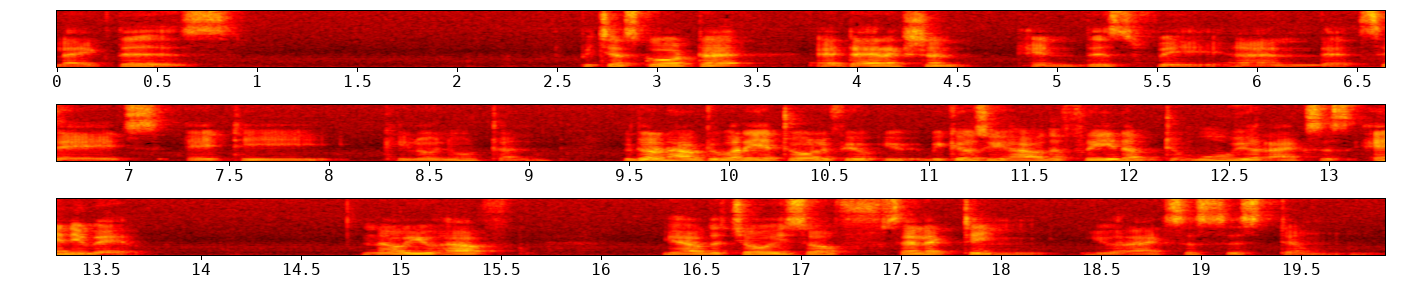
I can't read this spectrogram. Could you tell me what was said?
like this which has got a, a direction in this way and uh, say it's 80 kilonewton you don't have to worry at all if you, you because you have the freedom to move your axis anywhere. Now you have you have the choice of selecting your axis system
